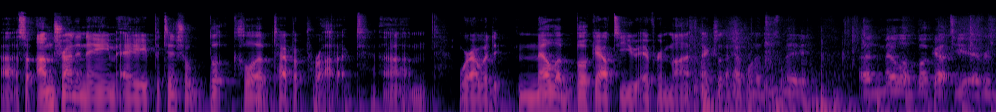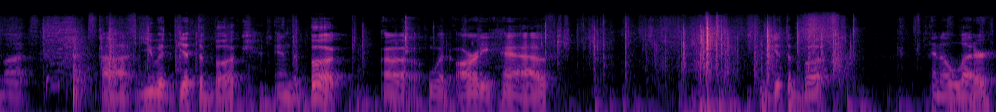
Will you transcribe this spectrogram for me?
Uh, so I'm trying to name a potential book club type of product um, where I would mail a book out to you every month. Actually, I have one of these made. I'd mail a book out to you every month. Uh, you would get the book, and the book uh, would already have. You get the book and a letter,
